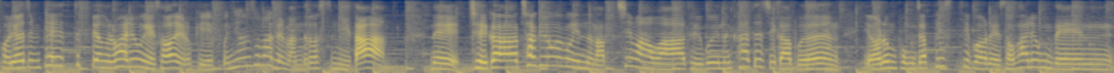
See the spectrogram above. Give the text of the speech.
버려진 페트병을 활용해서 이렇게 예쁜 현수막을 만들었습니다. 네, 제가 착용하고 있는 앞치마와 들고 있는 카드 지갑은 여름 봉자 페스티벌에서 활용된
